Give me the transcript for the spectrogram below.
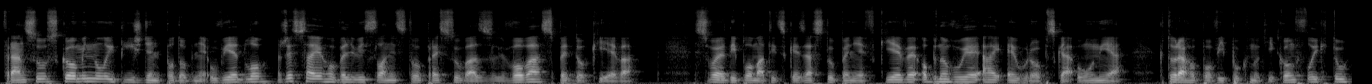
Francúzsko minulý týždeň podobne uviedlo, že sa jeho veľvyslanectvo presúva z Lvova späť do Kieva. Svoje diplomatické zastúpenie v Kieve obnovuje aj Európska únia, ktorá ho po vypuknutí konfliktu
